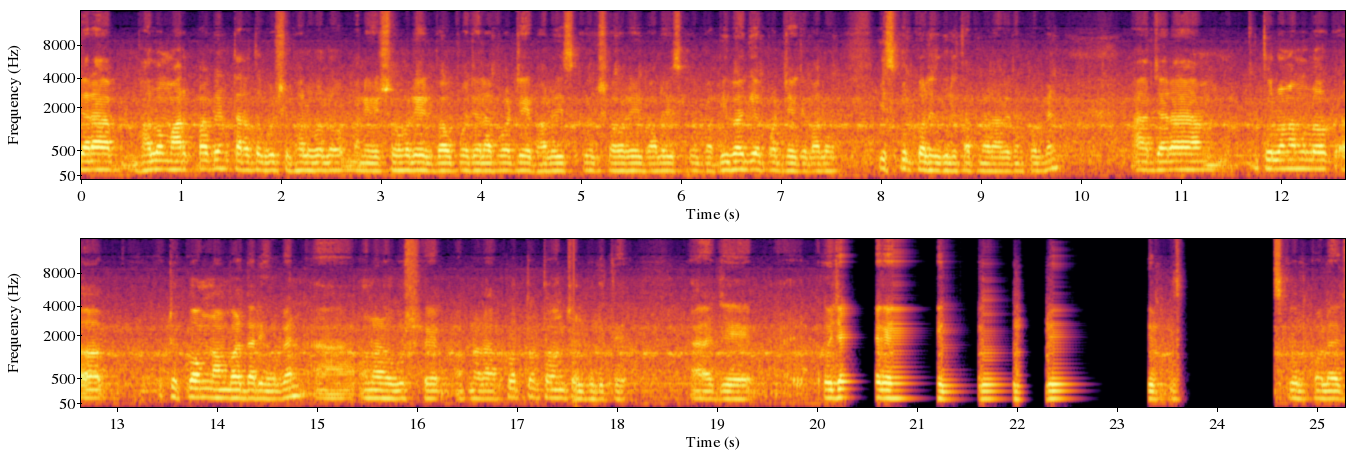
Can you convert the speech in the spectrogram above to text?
যারা ভালো মার্ক পাবেন, তারা তো অবশ্যই ভালো ভালো মানে শহরের বা উপজেলা পর্যায়ে ভালো স্কুল শহরের ভালো স্কুল বা বিভাগীয় পর্যায়ে যে ভালো স্কুল কলেজগুলিতে আপনারা আবেদন করবেন। আর যারা তুলনামূলক একটু কম নাম্বারদারি হবেন ওনারা অবশ্যই আপনারা প্রত্যন্ত অঞ্চলগুলিতে যে ওই জায়গায় স্কুল, কলেজ,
